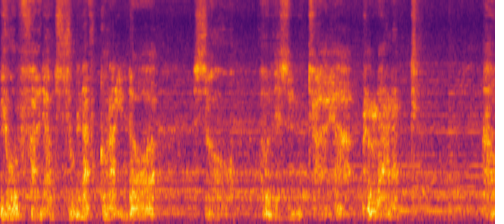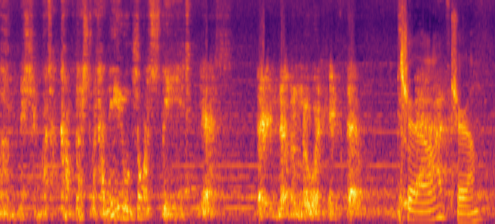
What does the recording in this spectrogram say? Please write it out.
You will find out soon enough, Grindor. So, for this entire planet, our mission was accomplished with unusual speed. Yes, they never knew what hit them. True, true.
